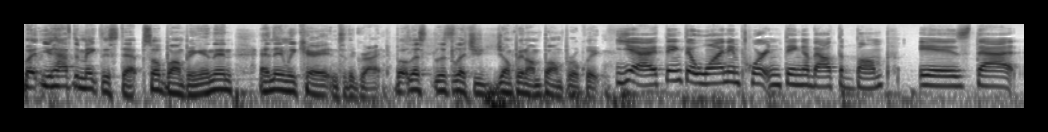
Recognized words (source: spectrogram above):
but you have to make this step. So bumping, and then and then we carry it into the grind. But let's let's let you jump in on bump real quick. Yeah, I think that one important thing about the bump is that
